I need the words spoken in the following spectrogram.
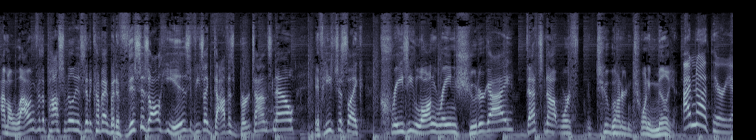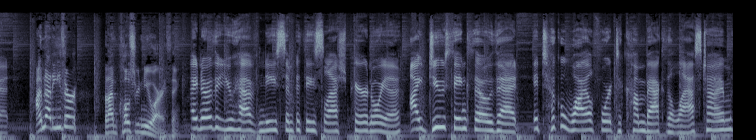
I'm allowing for the possibility it's going to come back. But if this is all he is, if he's like Davis Bertans now, if he's just like crazy long range shooter guy, that's not worth 220 million. I'm not there yet. I'm not either, but I'm closer than you are, I think. I know that you have knee sympathy slash paranoia. I do think, though, that it took a while for it to come back the last time,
